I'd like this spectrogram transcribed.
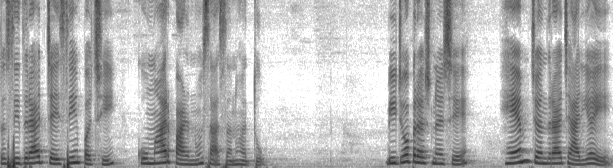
તો સિદ્ધરાજ જયસિંહ પછી કુમારપાળનું શાસન હતું. બીજો પ્રશ્ન છે, હેમચંદ્રાચાર્યએ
